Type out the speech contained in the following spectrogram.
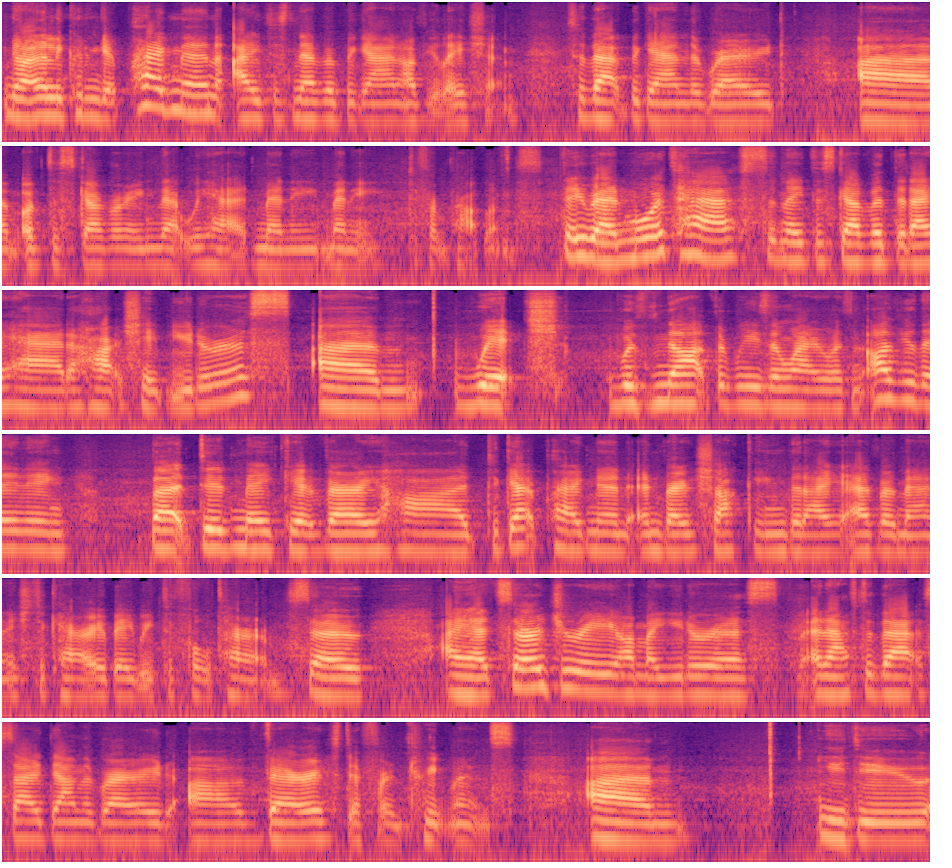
not only couldn't get pregnant, I just never began ovulation. So that began the road um, of discovering that we had many, many different problems. They ran more tests and they discovered that I had a heart-shaped uterus, um, which was not the reason why I wasn't ovulating, but did make it very hard to get pregnant and very shocking that I ever managed to carry a baby to full term. So I had surgery on my uterus, and after that started down the road of various different treatments. Um, you do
